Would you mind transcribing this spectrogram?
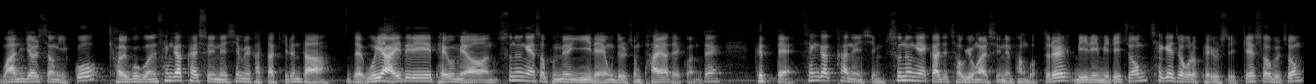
완결성 있고 결국은 생각할 수 있는 힘을 갖다 기른다. 이제 우리 아이들이 배우면 수능에서 분명히 이 내용들을 좀 봐야 될 건데 그때 생각하는 힘, 수능에까지 적용할 수 있는 방법들을 미리미리 좀 체계적으로 배울 수 있게 수업을 좀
